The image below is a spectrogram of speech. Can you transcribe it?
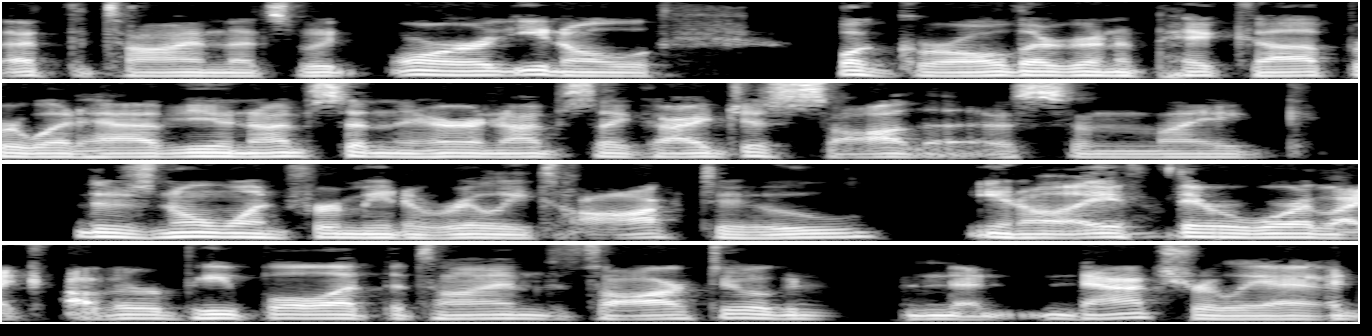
at the time, that's what, or you know, what girl they're going to pick up or what have you. And I'm sitting there and I'm just like, I just saw this and like, there's no one for me to really talk to. You know, if there were like other people at the time to talk to, naturally, I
